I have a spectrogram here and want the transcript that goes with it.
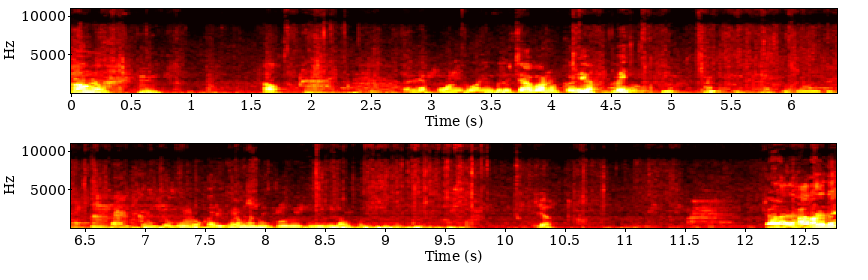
આવો અરે પોણી બોણી બધું ચાવાનું કર્યું ભાઈ તું મોડું કર્યું મહેમાન ચાલ હાલા દે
